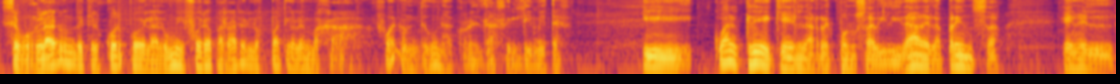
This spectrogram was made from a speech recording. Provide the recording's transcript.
Se burlaron de que el cuerpo de la Lumi fuera a parar en los patios de la embajada. Fueron de una crueldad sin límites. ¿Y cuál cree que es la responsabilidad de la prensa en el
